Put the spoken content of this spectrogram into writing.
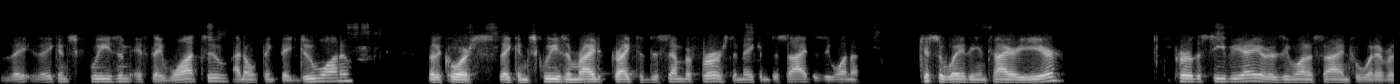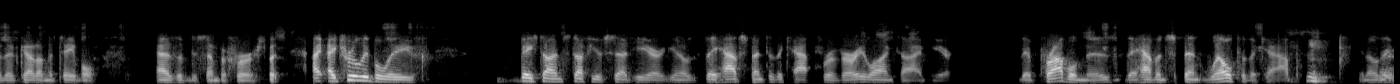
They they can squeeze him if they want to. I don't think they do want to, but of course they can squeeze him right right to December first and make him decide does he want to kiss away the entire year per the CBA or does he want to sign for whatever they've got on the table as of December first. But I, I truly believe based on stuff you've said here, you know, they have spent to the cap for a very long time here. Their problem is they haven't spent well to the cap. You know, they've,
